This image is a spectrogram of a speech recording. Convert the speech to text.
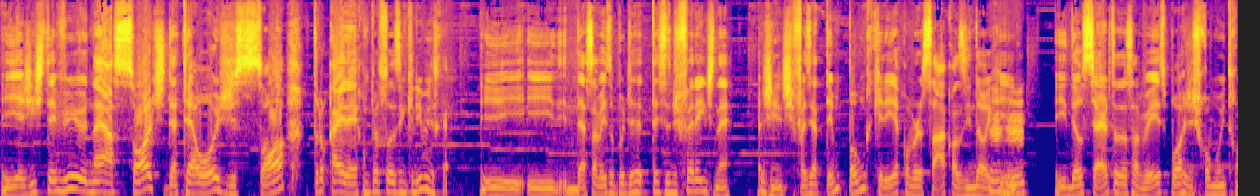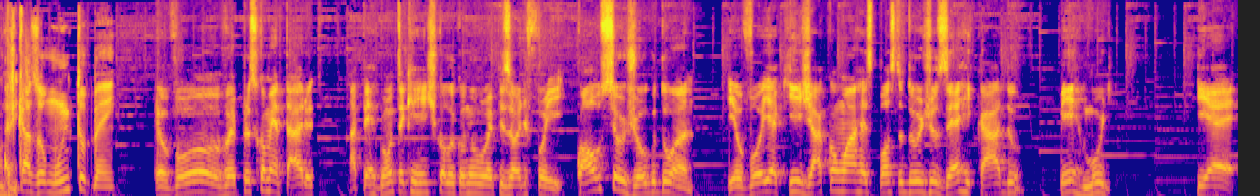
E a gente teve, né, a sorte de até hoje só trocar ideia com pessoas incríveis, cara. E, e dessa vez não podia ter sido diferente, né? A gente fazia tempão que queria conversar com a Zindal aqui. Uhum. E deu certo dessa vez, pô, a gente ficou muito Acho que contente. casou muito bem. Eu vou, vou ir pros comentários. A pergunta que a gente colocou no episódio foi: qual o seu jogo do ano? E eu vou ir aqui já com a resposta do José Ricardo Bermude, que é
